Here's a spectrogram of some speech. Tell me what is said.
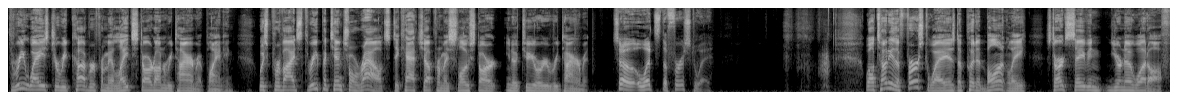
Three Ways to Recover from a Late Start on Retirement Planning which provides three potential routes to catch up from a slow start, you know, to your retirement. So, what's the first way? Well, Tony, the first way is to put it bluntly, start saving your know what off.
